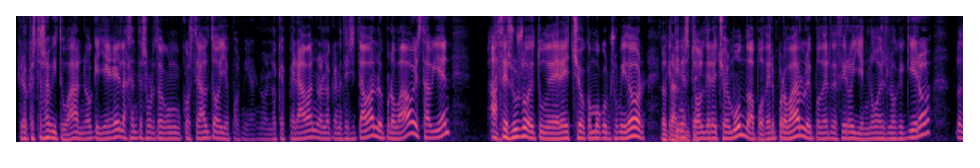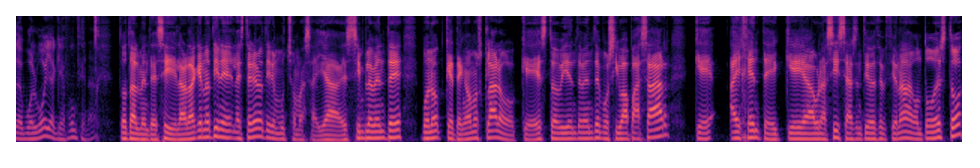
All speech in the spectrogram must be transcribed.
Creo que esto es habitual, ¿no? Que llegue la gente, sobre todo con un coste alto, oye, pues mira, no es lo que esperaban, no es lo que necesitaban, lo he probado, está bien, haces uso de tu derecho como consumidor, que tienes todo el derecho del mundo a poder probarlo y poder decir, oye, no es lo que quiero, lo devuelvo y aquí a funcionar. Totalmente, sí. La verdad que no tiene, la historia no tiene mucho más allá. Es simplemente, bueno, que tengamos claro que esto evidentemente pues iba a pasar, que hay gente que aún así se ha sentido decepcionada con todo esto,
